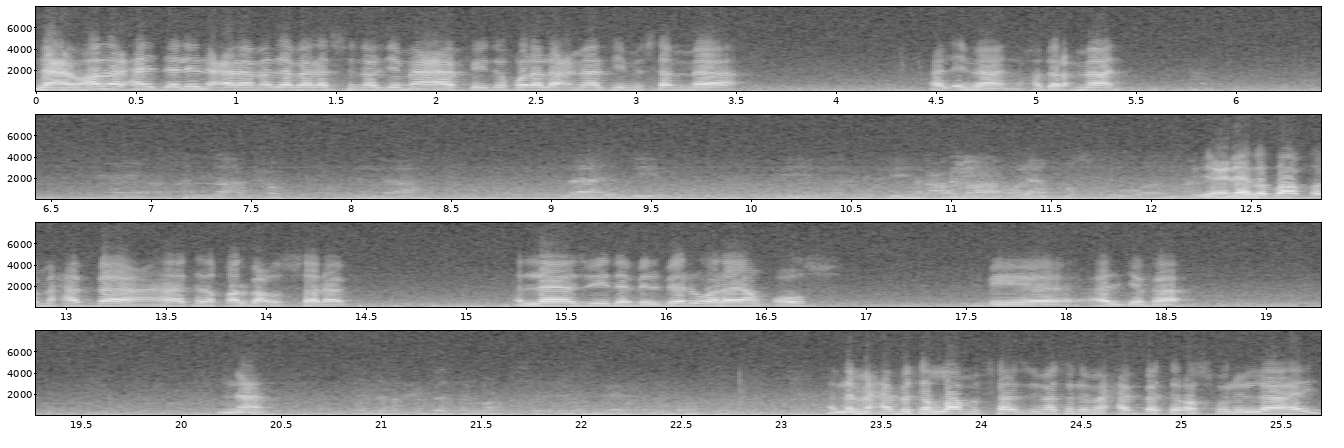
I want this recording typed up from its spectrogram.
نعم هذا الحديث دليل على مذهب السنة والجماعة في دخول الأعمال في مسمى الإيمان. عبد الرحمن. أن الحب لله لا يزيد فيه العطاء ولا ينقصه يعني هذا ضابط المحبة هكذا قال بعض السلف. لا يزيد بالبر ولا ينقص بالجفاء. نعم. أن محبة الله مستلزمة لمحبة رسول الله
